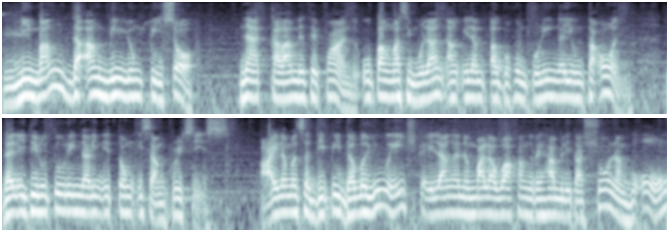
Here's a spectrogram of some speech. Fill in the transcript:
500 milyong piso na calamity fund upang masimulan ang ilang pagkukumpuni ngayong taon dahil itinuturing na rin itong isang krisis. Ayon naman sa DPWH, kailangan ng malawakang rehabilitasyon ng buong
